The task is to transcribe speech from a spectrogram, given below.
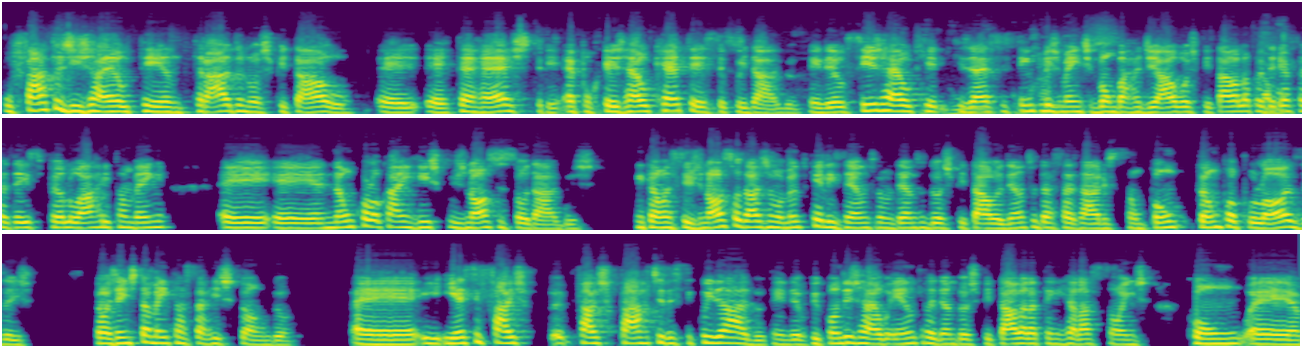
o fato de Israel ter entrado no hospital é, é, terrestre é porque Israel quer ter esse cuidado, entendeu? Se Israel que, quisesse simplesmente bombardear o hospital, ela tá poderia tá fazer isso pelo ar e também é, não colocar em risco os nossos soldados. Então, assim, os nossos soldados, no momento que eles entram dentro do hospital, dentro dessas áreas que são tão populosas, então a gente também está se arriscando. É, e, e, esse faz, faz parte desse cuidado, entendeu? Porque quando Israel entra dentro do hospital, ela tem relações com é,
